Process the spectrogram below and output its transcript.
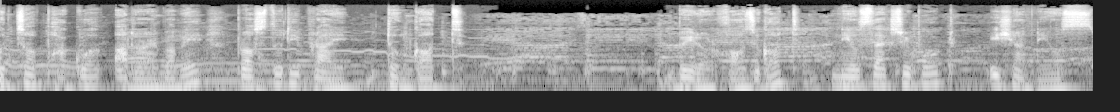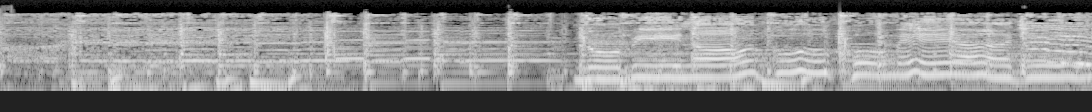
উৎসৱ ফাকুৱাক আদৰাৰ বাবে প্ৰস্তুতি প্ৰায় তুংগত। বীৰৰ সহযোগত news desk report Ishan news. Nabin কুখুমে আজি।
